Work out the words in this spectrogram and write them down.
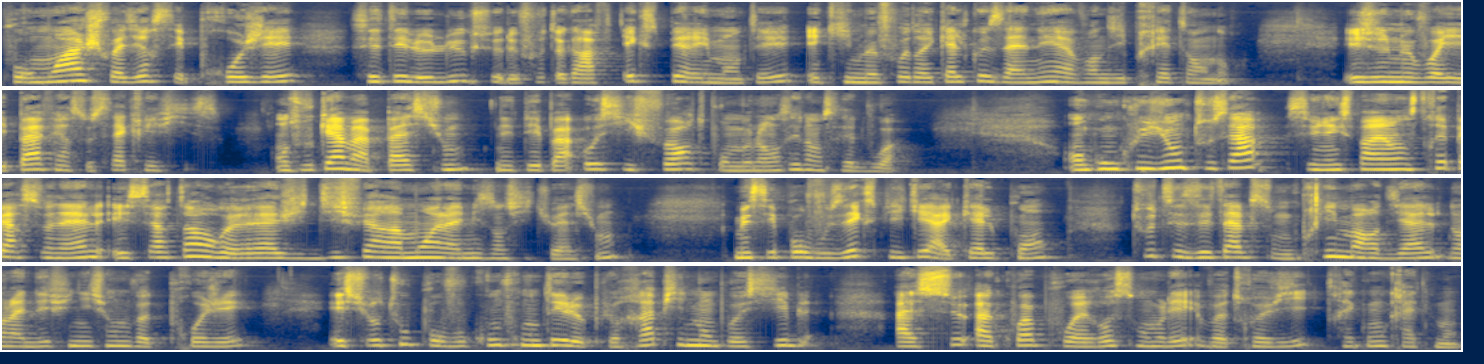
pour moi, choisir ces projets, c'était le luxe de photographe expérimenté, et qu'il me faudrait quelques années avant d'y prétendre. Et je ne me voyais pas faire ce sacrifice. En tout cas, ma passion n'était pas aussi forte pour me lancer dans cette voie. En conclusion, tout ça, c'est une expérience très personnelle et certains auraient réagi différemment à la mise en situation. Mais c'est pour vous expliquer à quel point toutes ces étapes sont primordiales dans la définition de votre projet et surtout pour vous confronter le plus rapidement possible à ce à quoi pourrait ressembler votre vie très concrètement.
